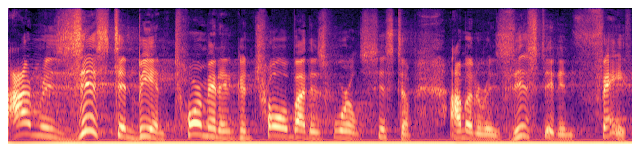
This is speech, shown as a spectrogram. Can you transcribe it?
I'm resisting being tormented and controlled by this world system. I'm going to resist it in faith.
